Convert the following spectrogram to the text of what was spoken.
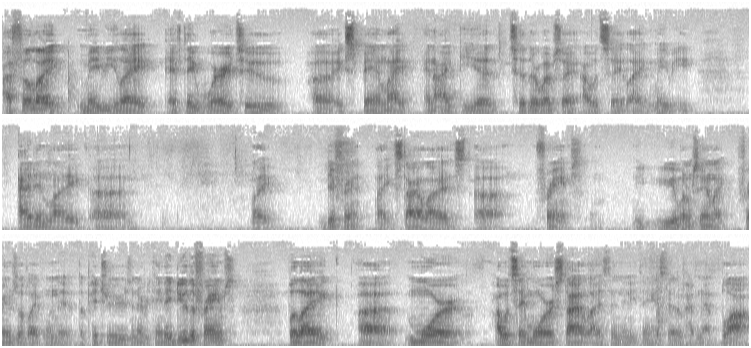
I feel like maybe like if they were to uh, expand like an idea to their website, I would say like maybe add in like uh, like different like stylized uh, frames. You, you get what I'm saying? Like frames of like when the the pictures and everything. They do the frames, but like uh, more. I would say more stylized than anything instead of having that blah,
